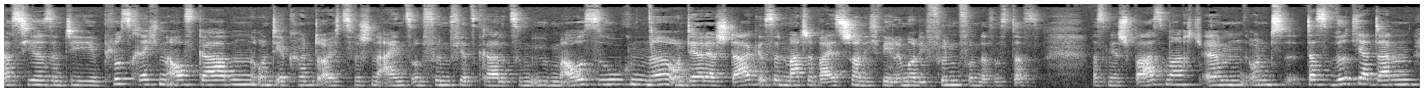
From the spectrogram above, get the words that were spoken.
das hier sind die Plusrechenaufgaben und ihr könnt euch zwischen 1 und 5 jetzt gerade zum Üben aussuchen. Ne? Und der, der stark ist in Mathe, weiß schon, ich wähle immer die 5 und das ist das, was mir Spaß macht. Ähm, und das wird ja dann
